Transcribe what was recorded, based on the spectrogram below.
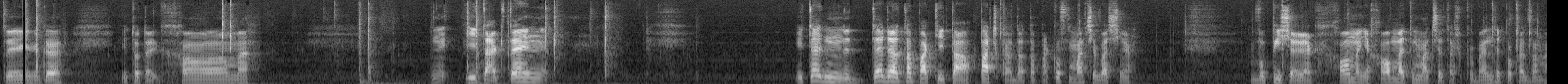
Tylko i tutaj home. I tak, ten. I ten, te datapaki, ta paczka datapaków macie właśnie w opisie, jak home, nie home, tu macie też komendy pokazane.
